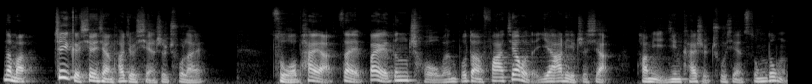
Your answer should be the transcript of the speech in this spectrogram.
那么这个现象，它就显示出来，左派啊，在拜登丑闻不断发酵的压力之下，他们已经开始出现松动了。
